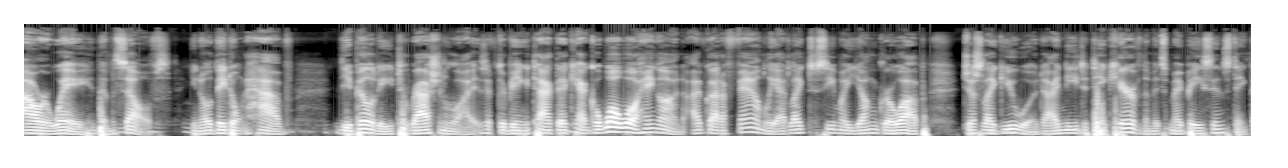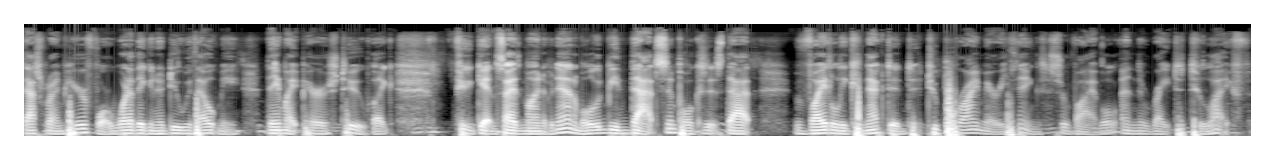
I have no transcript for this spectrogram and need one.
our way themselves. You know, they don't have the ability to rationalize if they're being attacked. They can't go, whoa, whoa, hang on. I've got a family. I'd like to see my young grow up just like you would. I need to take care of them. It's my base instinct. That's what I'm here for. What are they going to do without me? They might perish too. Like, if you could get inside the mind of an animal, it would be that simple because it's that vitally connected to primary things survival and the right to life.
